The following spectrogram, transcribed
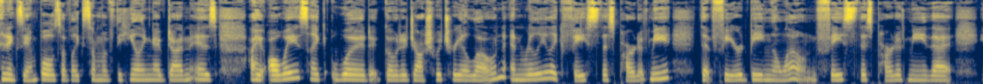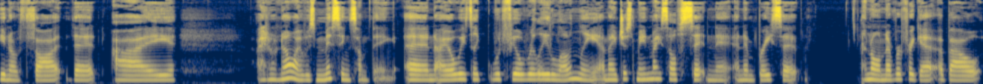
and examples of like some of the healing I've done is I always like would go to Joshua Tree alone and really like face this part of me that feared being alone, face this part of me that, you know, thought that I I don't know, I was missing something and I always like would feel really lonely and I just made myself sit in it and embrace it. And I'll never forget about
